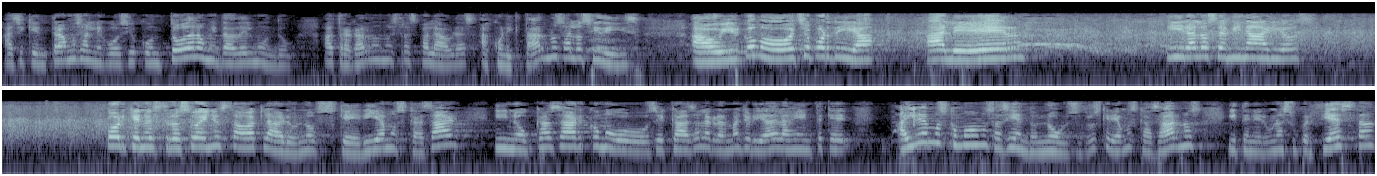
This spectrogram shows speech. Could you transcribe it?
Así que entramos al negocio con toda la humildad del mundo, a tragarnos nuestras palabras, a conectarnos a los CDs, a oír como ocho por día, a leer, ir a los seminarios, porque nuestro sueño estaba claro, nos queríamos casar y no casar como se casa la gran mayoría de la gente que ahí vemos cómo vamos haciendo. No, nosotros queríamos casarnos y tener una super fiesta,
